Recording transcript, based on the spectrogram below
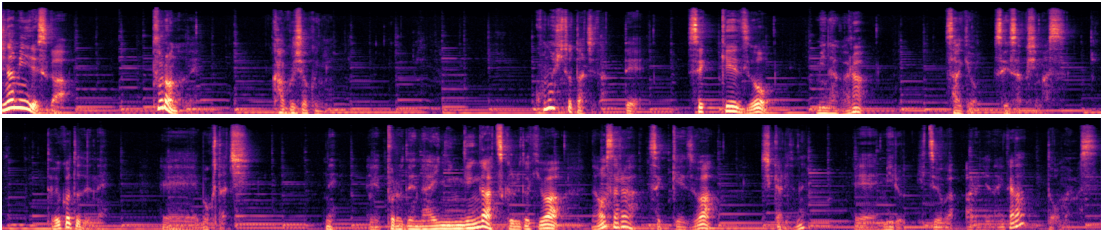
ちなみにですがプロのね家具職人。この人たちだって設計図を見ながら作業制作します。ということでね、えー、僕たちね、えプロでない人間が作る時はなおさら設計図はしっかりとね、えー、見る必要があるんじゃないかなと思います。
